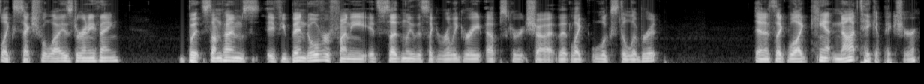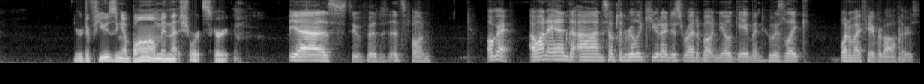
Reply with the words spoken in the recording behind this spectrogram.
like sexualized or anything. But sometimes if you bend over funny, it's suddenly this like really great upskirt shot that like looks deliberate. And it's like, well, I can't not take a picture. You're diffusing a bomb in that short skirt. Yeah, it's stupid. It's fun. Okay, I want to end on something really cute I just read about Neil Gaiman, who is like one of my favorite authors.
